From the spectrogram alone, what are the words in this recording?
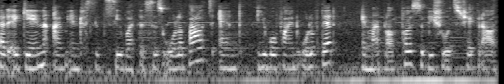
But again i'm interested to see what this is all about and you will find all of that in my blog post so be sure to check it out.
